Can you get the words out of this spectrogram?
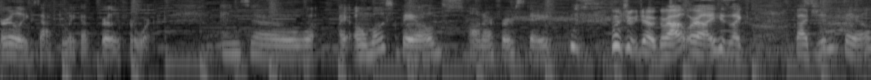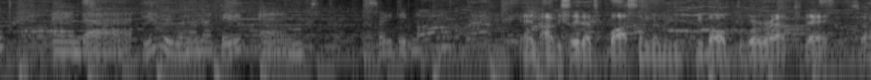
early because i have to wake up early for work and so I almost bailed on our first date, which we joke about. Where he's like, "Glad you didn't bail," and uh, yeah, we went on that date and started dating. And obviously that's blossomed and evolved to where we're at today. So.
